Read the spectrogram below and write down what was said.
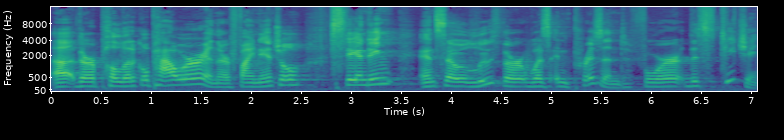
uh, their political power and their financial standing. And so Luther was imprisoned for this teaching.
